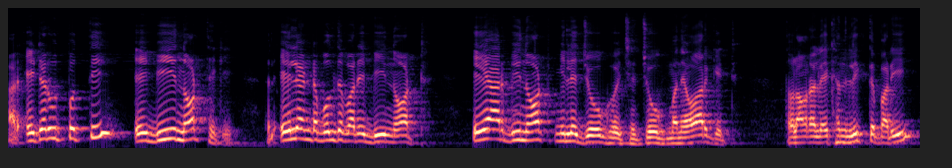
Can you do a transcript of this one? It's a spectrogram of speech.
আর এটার উৎপত্তি এই বি নট থেকে। তাহলে এ লাইনটা বলতে পারি বি নট। এ আর বি নট মিলে যোগ হয়েছে, যোগ মানে ওয়ার গেট। তাহলে আমরা এখানে লিখতে পারি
